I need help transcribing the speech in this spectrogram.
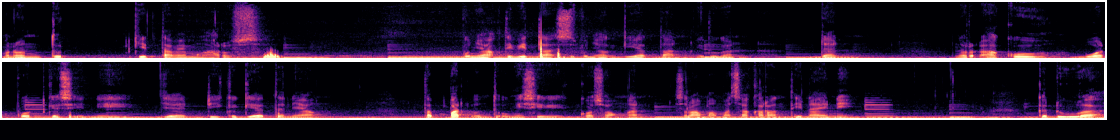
menuntut kita memang harus punya aktivitas, punya kegiatan gitu kan. Dan menurut aku buat podcast ini jadi kegiatan yang tepat untuk mengisi kosongan selama masa karantina ini. Kedua,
